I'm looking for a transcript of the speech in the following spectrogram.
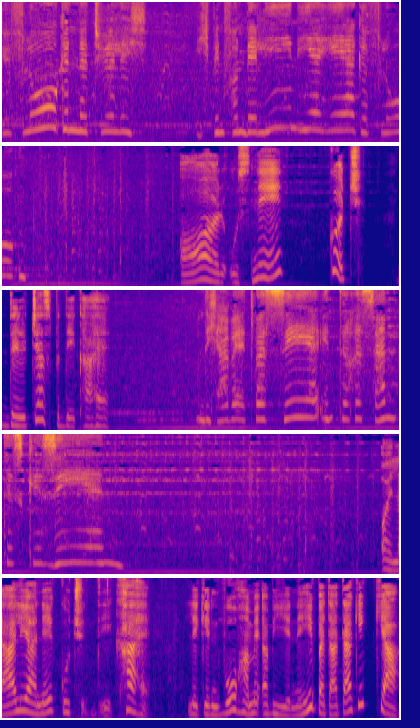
Geflogen natürlich. Ich bin von Berlin hierher geflogen. और उसने कुछ दिलचस्प देखा है Und ich habe etwas sehr Interessantes gesehen. ओलालिया ने कुछ देखा है लेकिन वो हमें अभी ये नहीं बताता कि क्या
